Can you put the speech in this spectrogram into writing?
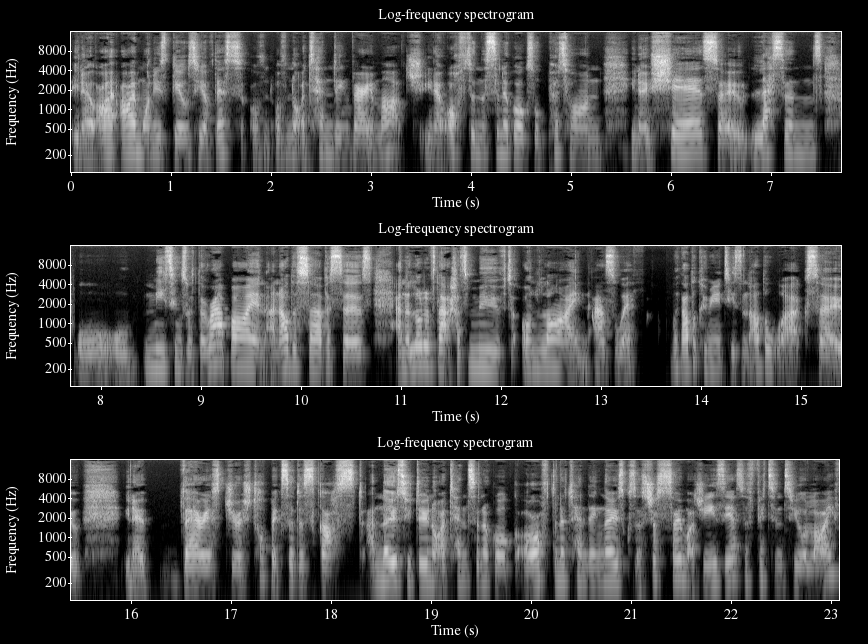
you know, I, am one who's guilty of this, of, of not attending very much. You know, often the synagogues will put on, you know, shiurs, so lessons or, or meetings with the rabbi and, and other services. And a lot of that has moved online, as with with other communities and other work. So, you know, various Jewish topics are discussed, and those who do not attend synagogue are often attending those because it's just so much easier to fit into your life.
